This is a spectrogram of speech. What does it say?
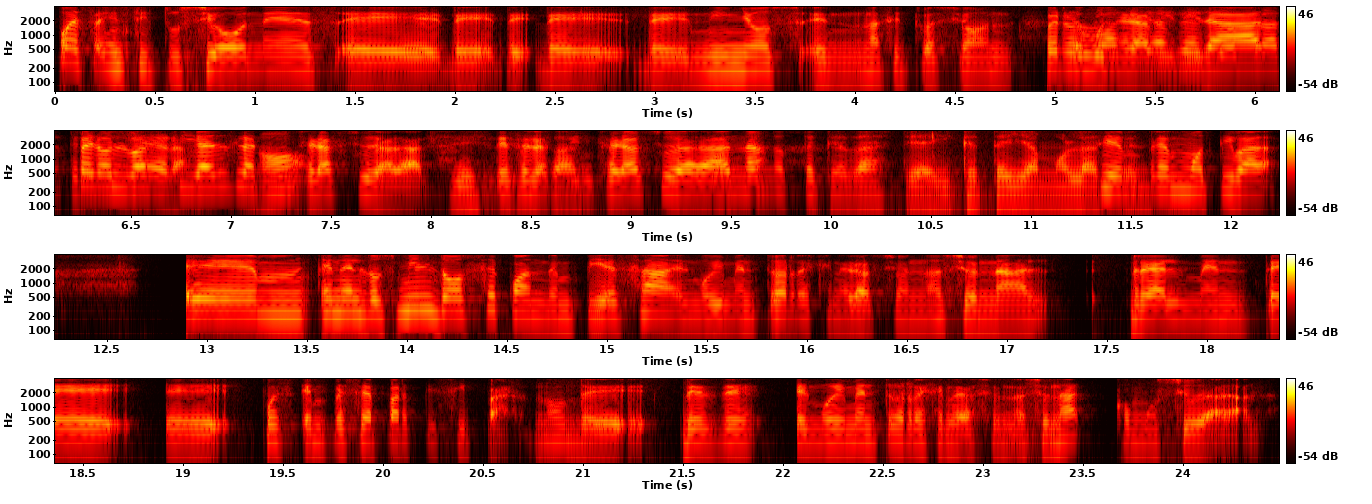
pues a instituciones eh, de, de- de- de niños en una situación Pero de vulnerabilidad, pero lo hacía desde la ¿no? trinchera ciudadana, Sí, desde la trinchera ¿Por ciudadana. qué no te quedaste ahí? ¿Qué te llamó la siempre atención? motivada. Eh, en el 2012, cuando empieza el Movimiento de Regeneración Nacional, realmente eh, pues empecé a participar ¿no? de, desde el Movimiento de Regeneración Nacional como ciudadana.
